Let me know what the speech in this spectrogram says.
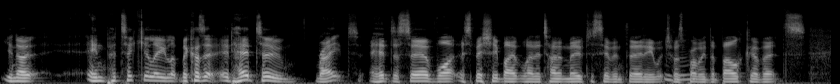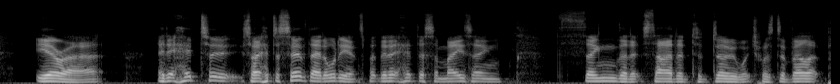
You know, in particularly because it, it had to rate, it had to serve what, especially by by the time it moved to seven thirty, which was mm-hmm. probably the bulk of its era. And it had to, so it had to serve that audience, but then it had this amazing thing that it started to do, which was develop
